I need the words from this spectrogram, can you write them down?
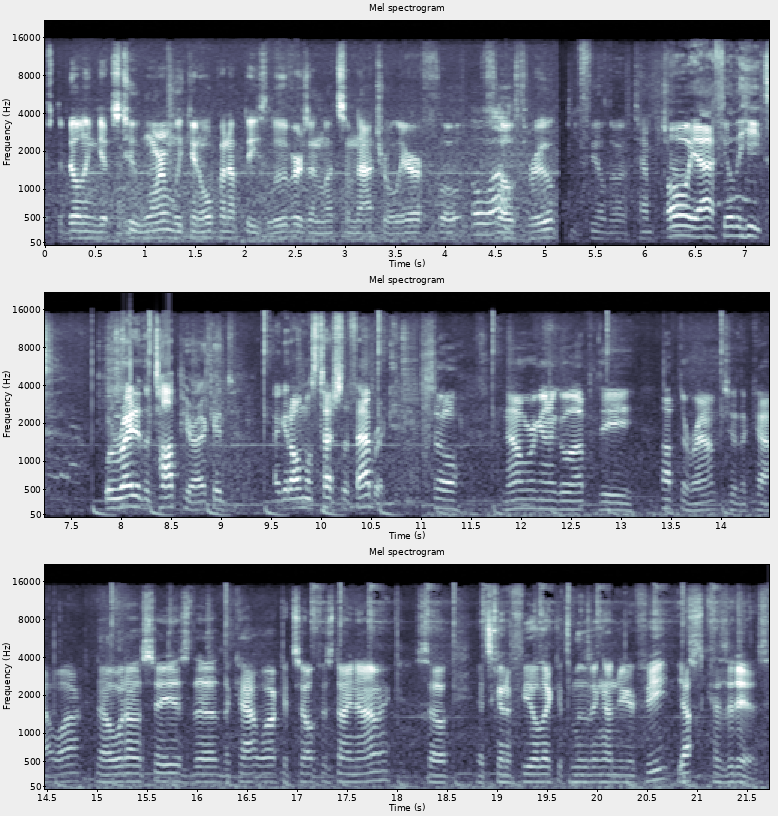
If the building gets too warm, we can open up these louvers and let some natural air flow, Oh, wow. flow through. You feel the temperature. Oh yeah, I feel the heat. We're right at the top here. I could I could almost touch the fabric. So now we're gonna go up the up the ramp to the catwalk. Now what I'll say is the, the catwalk itself is dynamic, so it's gonna feel like it's moving under your feet. Yeah. Because it is.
